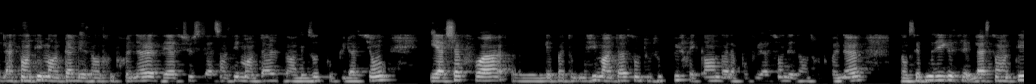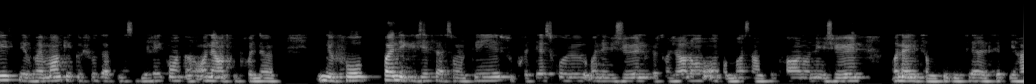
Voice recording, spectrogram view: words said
la santé mentale des entrepreneurs versus la santé mentale dans les autres populations. Et à chaque fois, euh, les pathologies mentales sont toujours plus fréquentes dans la population des entrepreneurs. Donc, c'est pour dire que la santé, c'est vraiment quelque chose à considérer quand on est entrepreneur. Il ne faut pas négliger sa santé sous prétexte qu'on est jeune, parce qu'en général, on, commence à entreprendre, on est jeune, on a une santé de fer, etc.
